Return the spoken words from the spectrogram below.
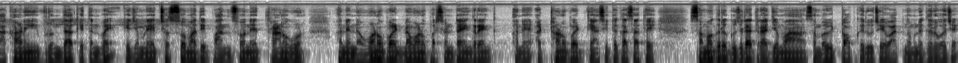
લાખાણી વૃંદા કેતનભાઈ, કે જેમણે છસોમાંથી પાંચસો ને ત્રાણું ગુણ અને નવ્વાણું પોઈન્ટ નવ્વાણું પર્સન્ટાઇન રેન્ક અને અઠ્ઠાણું પોઈન્ટ ત્યાંસી ટકા સાથે સમગ્ર ગુજરાત રાજ્યમાં સંભવિત ટોપ કર્યું છે, એ વાતનો મને ગર્વ છે.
